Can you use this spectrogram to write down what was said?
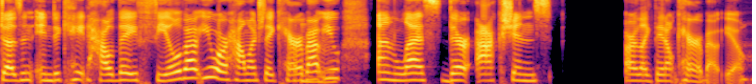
doesn't indicate how they feel about you or how much they care about Mhm. you unless their actions are like they don't care about you.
